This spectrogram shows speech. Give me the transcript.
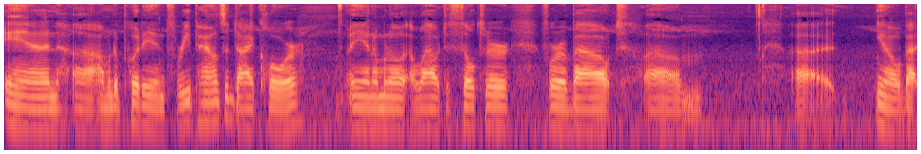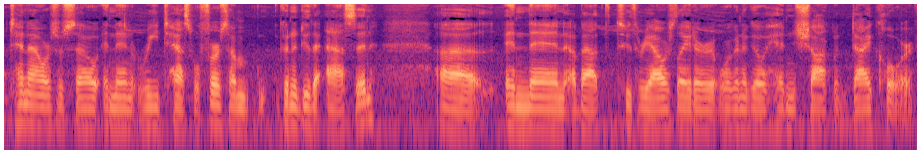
and uh, I'm going to put in three pounds of dichlor, and I'm going to allow it to filter for about, um, uh, you know, about 10 hours or so, and then retest. Well, first I'm going to do the acid. Uh, and then about two, three hours later, we're going to go ahead and shock with dichlor.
